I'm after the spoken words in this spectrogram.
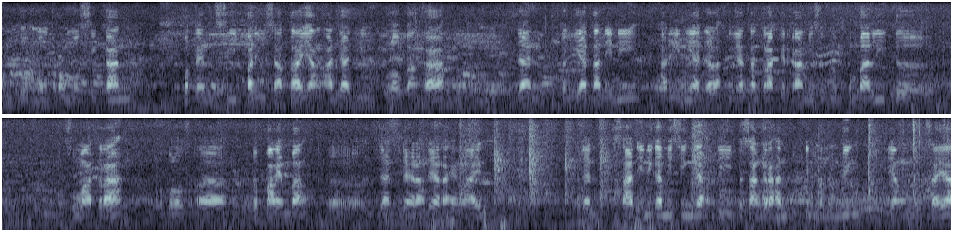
untuk mempromosikan potensi pariwisata yang ada di Pulau Bangka dan kegiatan ini hari ini adalah kegiatan terakhir kami sebelum kembali ke Sumatera, ke, Pulau, eh, ke Palembang eh, dan daerah-daerah yang lain dan saat ini kami singgah di pesanggerahan Bukit Menumbing yang menurut saya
